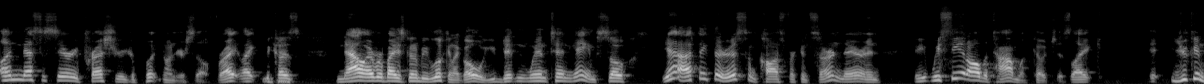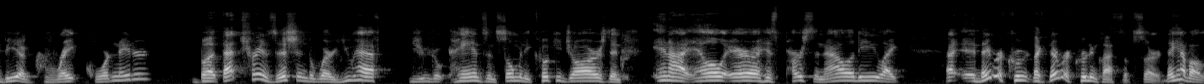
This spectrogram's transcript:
unnecessary pressure you're putting on yourself, right? Like because now everybody's going to be looking like, "Oh, you didn't win ten games." So yeah, I think there is some cause for concern there, and we see it all the time with coaches. Like it, you can be a great coordinator, but that transition to where you have your hands in so many cookie jars and NIL era, his personality, like they recruit like their recruiting class is absurd. They have a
